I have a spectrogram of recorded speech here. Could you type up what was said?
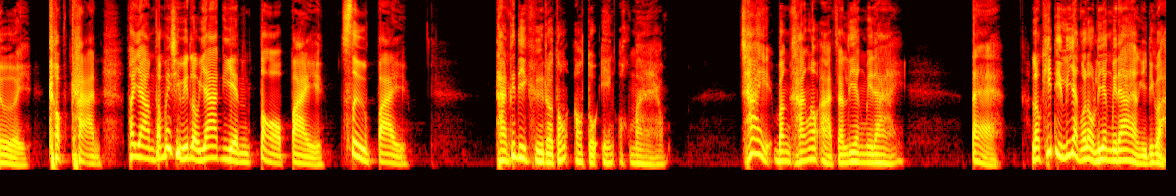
เลย กับการพยายามทำให้ชีวิตเรายากเย็นต่อไปสืบไป ทางที่ดีคือเราต้องเอาตัวเองออกมาครับ ใช่บางครั้งเราอาจจะเลี่ยงไม่ได้ แต่เราคิดดีหรือยังว่าเราเลี่ยงไม่ได้อย่างนี้ดีกว่า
